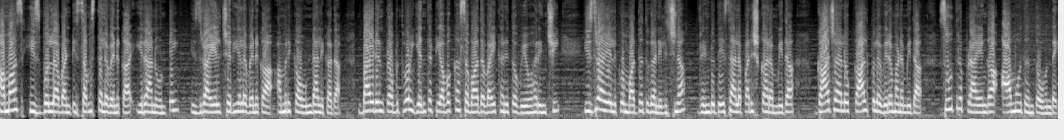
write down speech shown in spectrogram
హమాస్ హిజ్బుల్లా వంటి సంస్థల వెనుక ఇరాన్ ఉంటే ఇజ్రాయెల్ చర్యల వెనుక అమెరికా ఉండాలి కదా. బైడెన్ ప్రభుత్వం ఎంతటి అవకాశవాద వైఖరితో వ్యవహరించి ఇజ్రాయెల్కు మద్దతుగా నిలిచినా రెండు దేశాల పరిష్కారం మీద గాజాలో కాల్పుల విరమణ మీద సూత్రప్రాయంగా ఆమోదంతో ఉంది.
